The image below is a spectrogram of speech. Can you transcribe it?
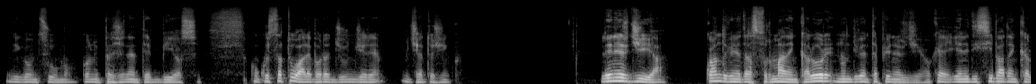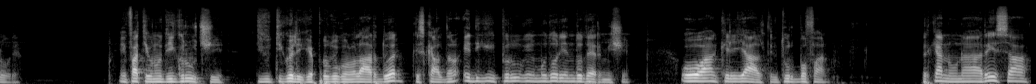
di consumo con il precedente BIOS. Con questo attuale può raggiungere i 105. L'energia quando viene trasformata in calore non diventa più energia, ok? Viene dissipata in calore. Infatti è uno dei cruci di tutti quelli che producono l'hardware, che scaldano, e di chi producono i motori endotermici, o anche gli altri, turbofan, perché hanno una resa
